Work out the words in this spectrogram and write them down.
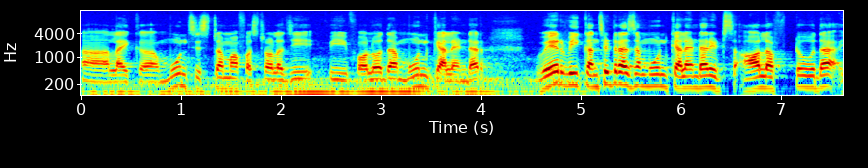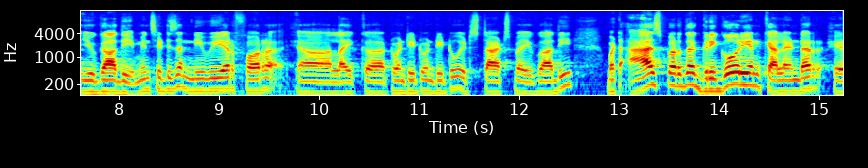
uh, like uh, moon system of astrology we follow the moon calendar where we consider as a moon calendar it's all up to the yugadi means it is a new year for uh, like uh, 2022 it starts by yugadi but as per the gregorian calendar uh,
